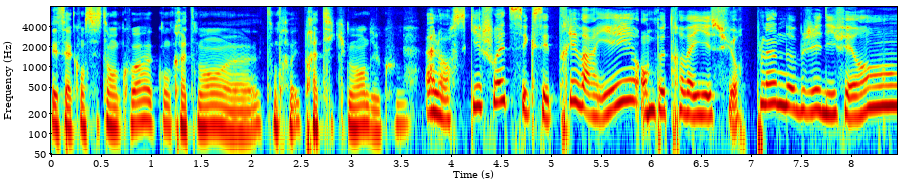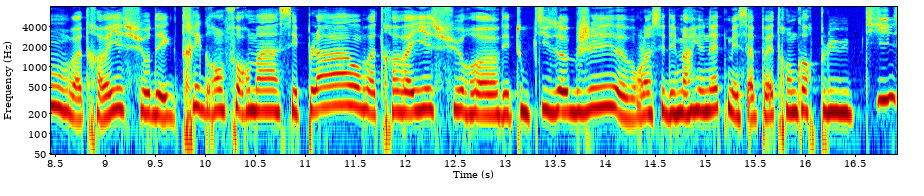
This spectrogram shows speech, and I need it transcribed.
Et ça consiste en quoi concrètement ton travail pratiquement du coup? Alors, ce qui est chouette, c'est que c'est très varié. On peut travailler sur plein d'objets différents. On va travailler sur des très grands formats assez plats. On va travailler sur des tout petits objets. Bon, là, c'est des marionnettes, mais ça peut être encore plus petit.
